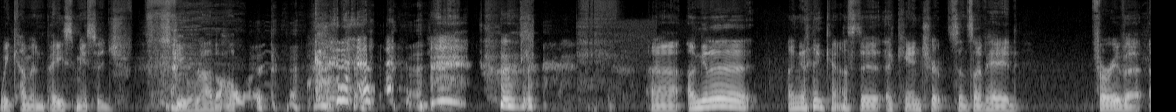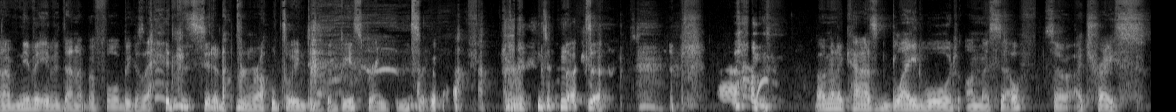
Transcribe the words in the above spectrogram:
"We come in peace" message feel rather hollow. uh, I'm gonna I'm gonna cast a, a cantrip since I've had forever, and I've never ever done it before because I hadn't set it up in roll twenty for the best reasons. to not to- um, I'm going to cast Blade Ward on myself, so I trace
